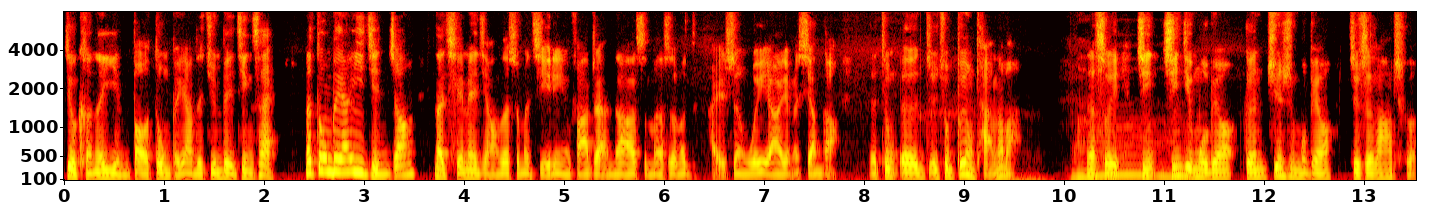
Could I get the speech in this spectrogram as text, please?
就可能引爆东北亚的军备竞赛。那东北亚一紧张，那前面讲的什么吉林发展啊，什么什么海参崴啊，什么香港，那中呃就就不用谈了嘛。那所以经经济目标跟军事目标就是拉扯，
